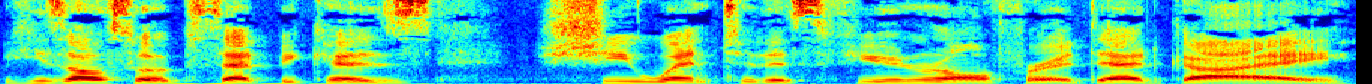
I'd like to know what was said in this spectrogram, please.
he's also upset because she went to this funeral for a dead guy,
